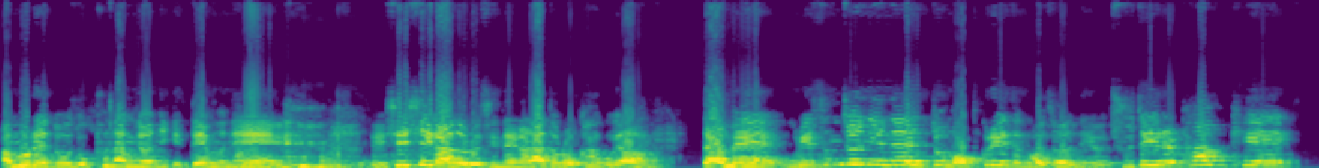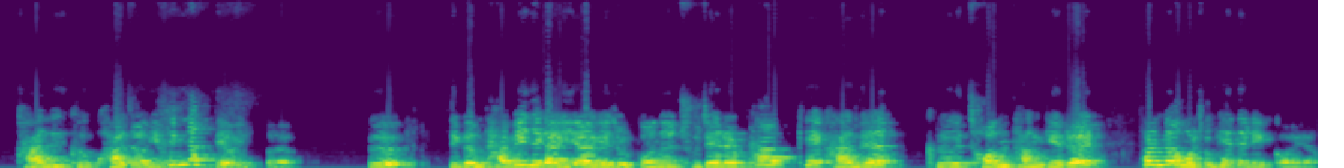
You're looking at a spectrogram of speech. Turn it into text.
아무래도 높은 학년이기 때문에 네, 실시간으로 진행을 하도록 하고요. 그 다음에 우리 승준이는 좀 업그레이드 버전이에요. 주제를 파악해 가는 그 과정이 생략되어 있어요. 그 지금 다빈이가 이야기해 줄 거는 주제를 파악해 가는 그 전 단계를 설명을 좀 해드릴 거예요.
